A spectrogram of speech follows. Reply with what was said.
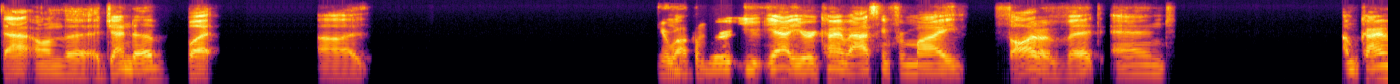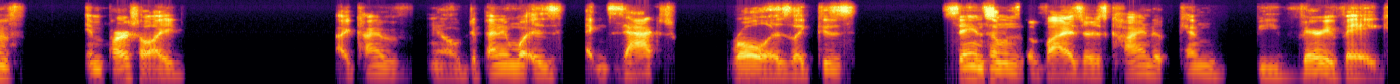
that on the agenda, but uh, you're welcome. You're, you, yeah, you're kind of asking for my thought of it, and I'm kind of impartial. I I kind of, you know, depending what his exact role is, like, because saying someone's advisor is kind of can be very vague.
